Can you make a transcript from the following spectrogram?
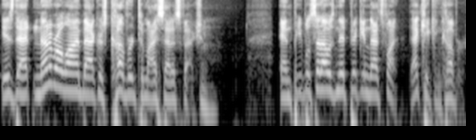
is that none of our linebackers covered to my satisfaction. Mm-hmm. And people said I was nitpicking. That's fine. That kid can cover.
